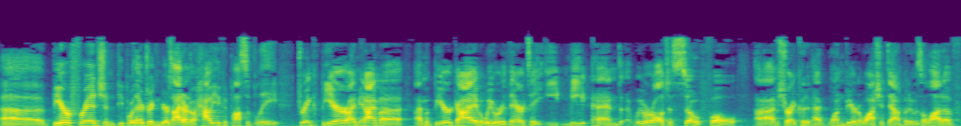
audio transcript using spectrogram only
uh, beer fridge, and people were there drinking beers. I don't know how you could possibly drink beer. I mean, I'm a I'm a beer guy, but we were there to eat meat, and we were all just so full. Uh, I'm sure I could have had one beer to wash it down, but it was a lot of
